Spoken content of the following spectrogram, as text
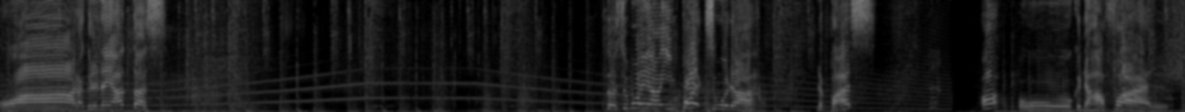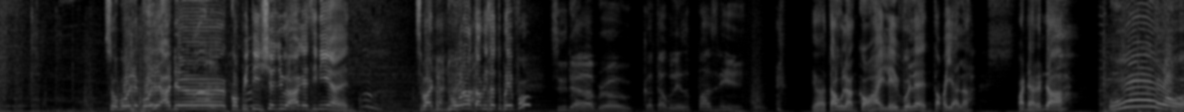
Wah, nak kena naik atas. So, semua yang import semua dah lepas. Oh, oh, kena hafal. So boleh boleh ada competition juga kat sini kan? Sebab dua orang tak boleh satu platform? Sudahlah bro, kau tak boleh lepas ni. Ya tahulah kau high level kan? Tak payahlah. Pandang rendah. Oh!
